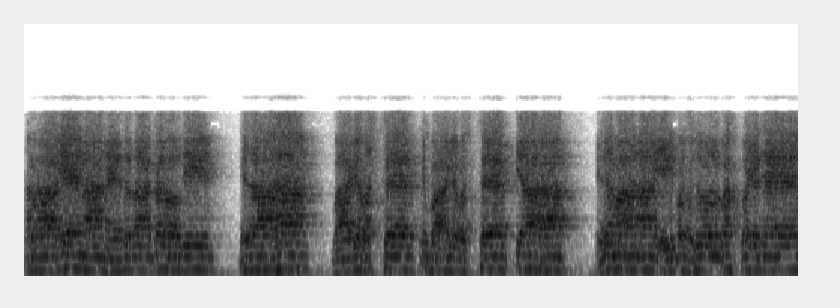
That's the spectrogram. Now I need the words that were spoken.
प्रवायेनानेतदा करोति। यदाह वायवस्थेत्यपायवस्थेत्याह यजमानायैव पशोनुपह्वयते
